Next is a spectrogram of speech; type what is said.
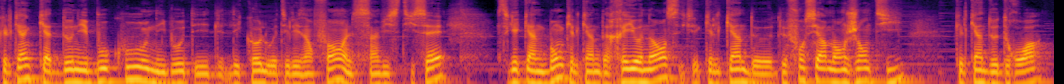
quelqu'un qui a donné beaucoup au niveau de l'école où étaient les enfants, elle s'investissait. C'est quelqu'un de bon, quelqu'un de rayonnant, c'est quelqu'un de, foncièrement gentil, quelqu'un de droit,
